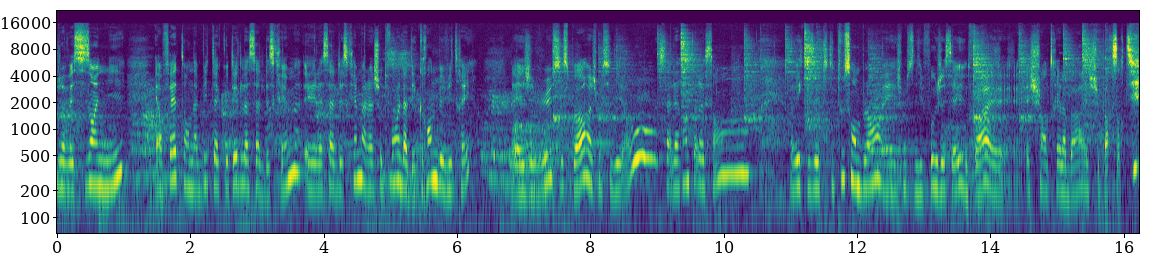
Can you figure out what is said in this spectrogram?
J'avais 6 ans et demi et en fait on habite à côté de la salle d'escrime et la salle d'escrime à la chaux de fond elle a des grandes baies vitrées et j'ai vu ce sport et je me suis dit oh ça a l'air intéressant avec ils étaient tous en blanc et je me suis dit il faut que j'essaye une fois et, je suis entrée là-bas et je suis pas ressortie.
